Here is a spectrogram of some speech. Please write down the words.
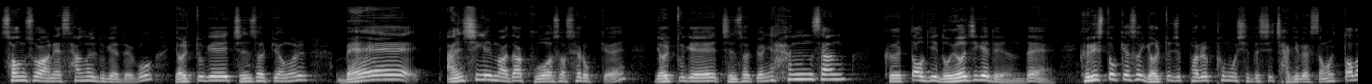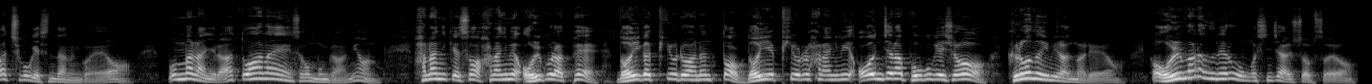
성소 안에 상을 두게 되고 12개의 진설병을 매 안식일마다 구워서 새롭게 12개의 진설병이 항상 그 떡이 놓여지게 되는데 그리스도께서 12지파를 품으시듯이 자기 백성을 떠받치고 계신다는 거예요. 뿐만 아니라 또 하나의 해석은 뭔가 하면 하나님께서 하나님의 얼굴 앞에 너희가 필요로 하는 떡, 너희의 필요를 하나님이 언제나 보고 계셔. 그런 의미란 말이에요. 그러니까 얼마나 은혜로운 것인지 알 수 없어요.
